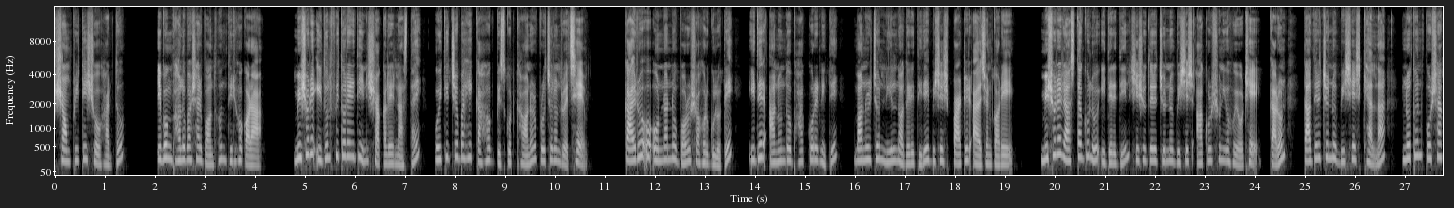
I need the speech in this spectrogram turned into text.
সম্প্রীতি সৌহার্দ্য এবং ভালোবাসার বন্ধন দৃঢ় করা। মিশরে ঈদুল ফিতরের দিন সকালের নাস্তায় ঐতিহ্যবাহী কাহক বিস্কুট খাওয়ানোর প্রচলন রয়েছে। কায়রো ও অন্যান্য বড় শহরগুলোতে ঈদের আনন্দ ভাগ করে নিতে মানুষজন নীল নদের তীরে বিশেষ পার্টির আয়োজন করে। মিশরের রাস্তাগুলো ঈদের দিন শিশুদের জন্য বিশেষ আকর্ষণীয় হয়ে ওঠে, কারণ তাদের জন্য বিশেষ খেলনা, নতুন পোশাক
